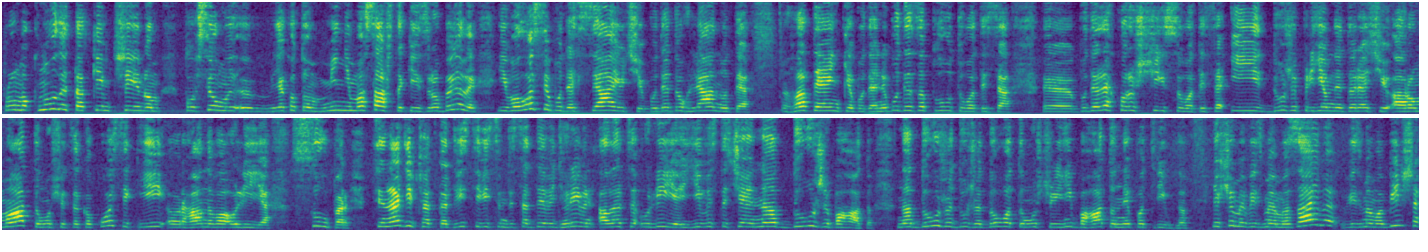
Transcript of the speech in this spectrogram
промокнули таким чином по всьому, е, як ото міні-масаж такий зробили, і волосся буде сяюче, буде доглянуте, гладеньке буде, не буде заплутуватися, е, буде легко розчісуватися. І дуже приємний, до речі, аромат, тому що це кокосик і органова олія. Супер! Ціна, дівчатка, 289 гривень, але це олія, її вистачає на дуже багато, на дуже дуже довго, тому що її багато не потрібно. Якщо ми візьмемо зайве, візьмемо більше,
